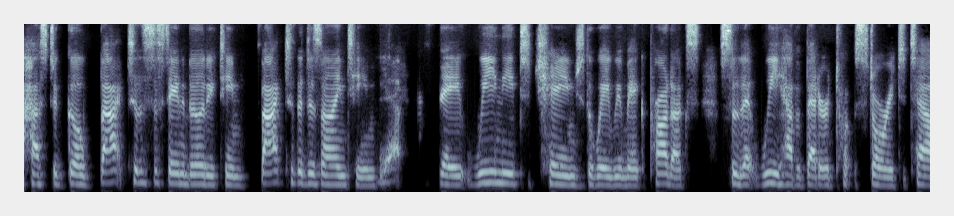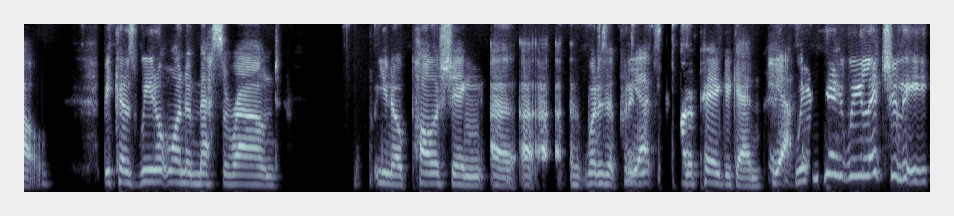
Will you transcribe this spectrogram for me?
has to go back to the sustainability team back to the design team yeah. say we need to change the way we make products so that we have a better t- story to tell. Because we don't want to mess around you know polishing uh, uh, uh, what is it putting yes. on a pig again yeah we, we literally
